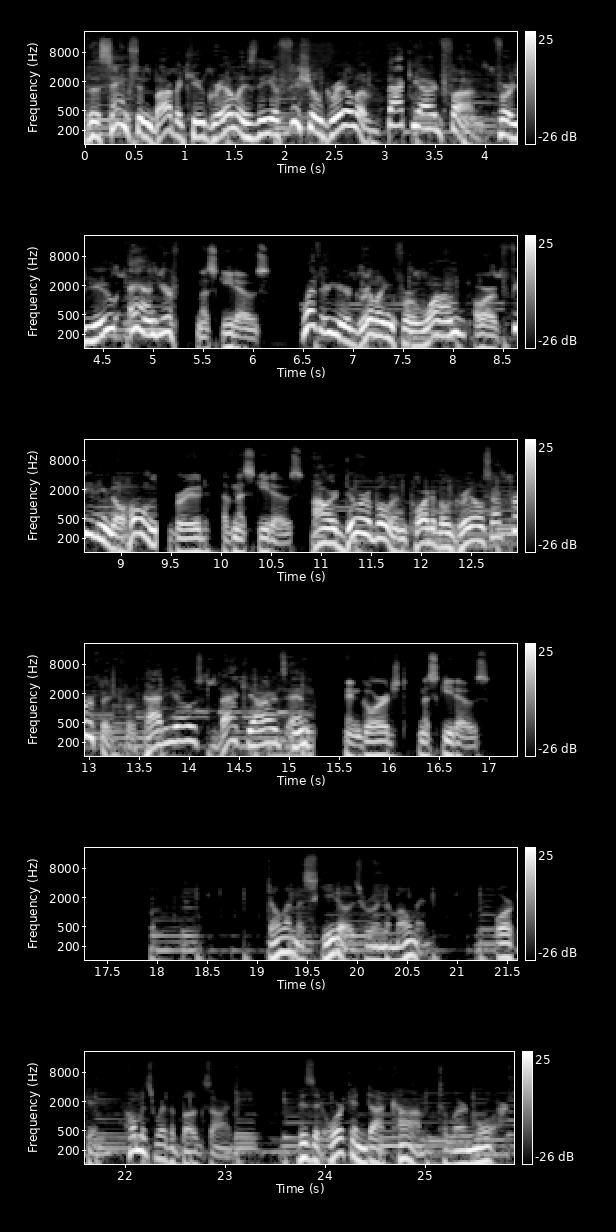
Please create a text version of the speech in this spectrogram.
The Samson Barbecue Grill is the official grill of backyard fun for you and your Mosquitoes. whether you're grilling for one or feeding the whole Brood of mosquitoes. Our durable and portable grills are perfect for patios, backyards, and Engorged mosquitoes. Don't let mosquitoes ruin the moment. Orkin, home is where the bugs aren't. Visit orkin.com to learn more.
